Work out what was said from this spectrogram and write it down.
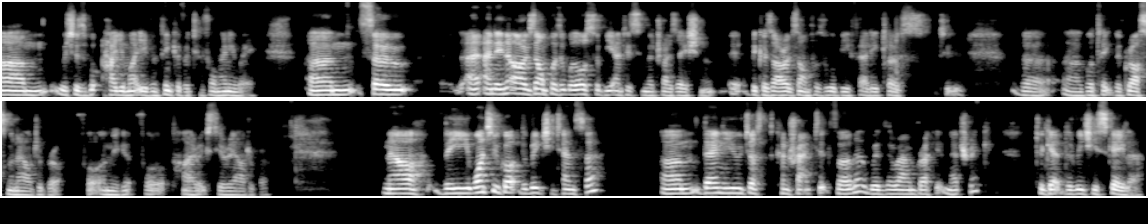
um, which is how you might even think of a two form anyway. Um, so, and in our examples, it will also be anti-symmetrization eh, because our examples will be fairly close to the, uh, we'll take the Grassmann algebra for omega, for higher exterior algebra. Now, the once you've got the Ricci tensor, um, then you just contract it further with the round bracket metric to get the Ricci scalar,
